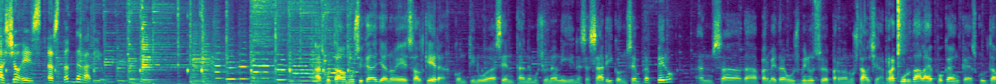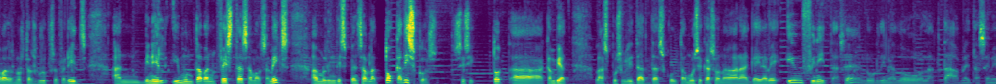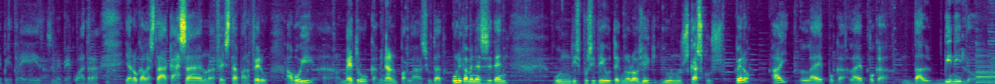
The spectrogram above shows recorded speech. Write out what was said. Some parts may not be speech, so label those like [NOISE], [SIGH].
Això és Estoc de Ràdio. Escoltar música ja no és el que era, continua sent tan emocionant i necessari com sempre, però ens ha de permetre uns minuts per a la nostàlgia, recordar l'època en què escoltaven els nostres grups preferits en vinil i muntaven festes amb els amics amb l'indispensable tocadiscos. Sí, sí, tot ha canviat. Les possibilitats d'escoltar música són ara gairebé infinites. Eh? L'ordinador, la tablet, els MP3, els MP4... Ja no cal estar a casa en una festa per fer-ho. Avui, al metro, caminant per la ciutat, únicament necessitem un dispositiu tecnològic i uns cascos. Però, ai, l'època, l'època del vinilo.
